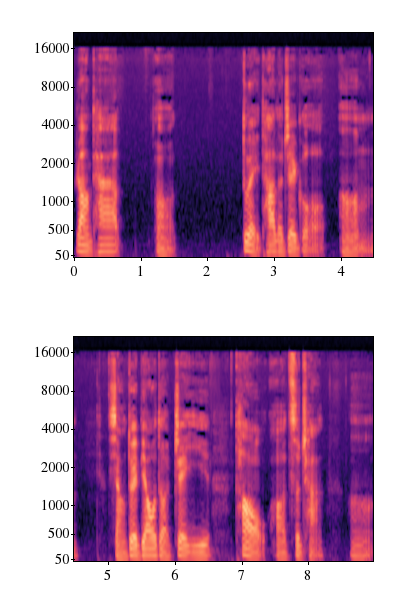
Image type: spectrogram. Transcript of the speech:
让他，呃，对他的这个嗯想对标的这一套啊资产，嗯，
